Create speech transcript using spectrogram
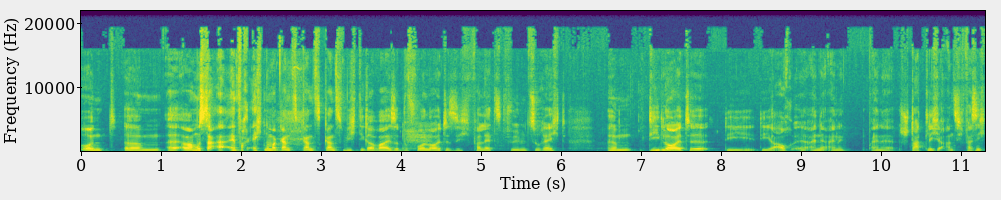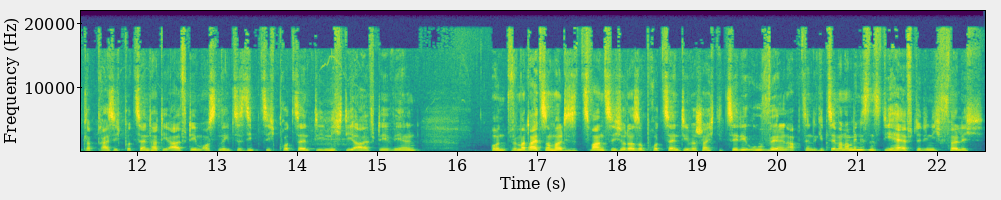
Und ähm, äh, aber man muss da einfach echt nochmal ganz, ganz, ganz wichtigerweise, bevor Leute sich verletzt fühlen, zurecht, ähm, die Leute, die, die auch äh, eine, eine, eine stattliche Ansicht, ich weiß nicht, ich glaube 30 Prozent hat die AfD im Osten, da gibt es ja 70 Prozent, die nicht die AfD wählen. Und wenn man da jetzt nochmal diese 20 oder so Prozent, die wahrscheinlich die CDU wählen, abziehen, gibt es immer noch mindestens die Hälfte, die nicht völlig,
